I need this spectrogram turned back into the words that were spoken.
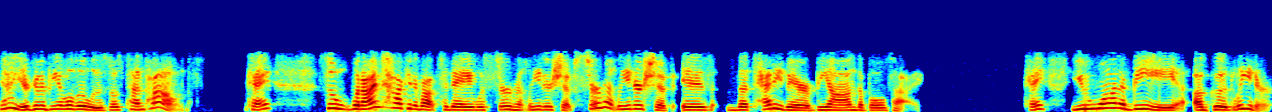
Yeah, you're going to be able to lose those 10 pounds. Okay? So, what I'm talking about today with servant leadership, servant leadership is the teddy bear beyond the bullseye. Okay? You want to be a good leader,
